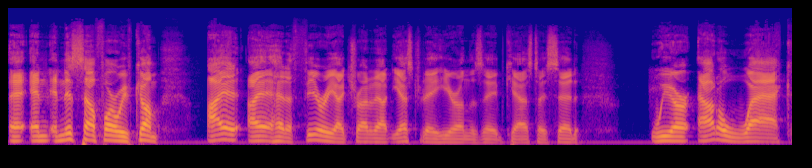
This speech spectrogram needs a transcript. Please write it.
yeah. and and this is how far we've come. I I had a theory I trotted out yesterday here on the CzabeCast. I said we are out of whack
